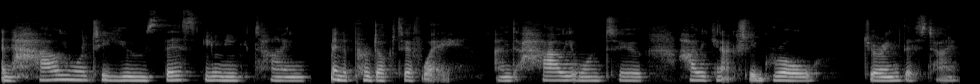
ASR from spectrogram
and how you want to use this unique time in a productive way, and how you want to, how you can actually grow during this time.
